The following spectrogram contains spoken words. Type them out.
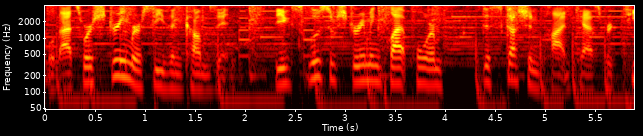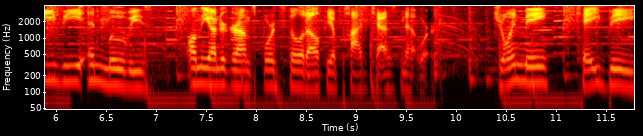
Well, that's where Streamer Season comes in, the exclusive streaming platform discussion podcast for TV and movies on the Underground Sports Philadelphia Podcast Network. Join me, KB,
